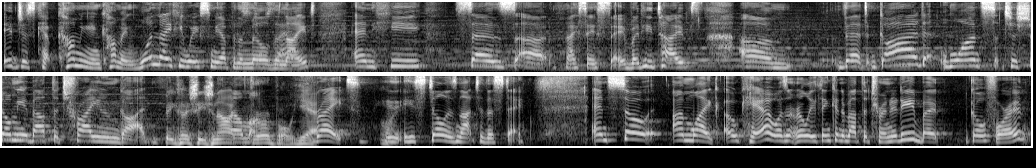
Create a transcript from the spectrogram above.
it just kept coming and coming. One night he wakes me up in the middle of the night, and he says, uh, I say say, but he types, um, that God wants to show me about the triune God. because he's not Elmo. verbal yet. Right. Right. He, he still is not to this day. And so I'm like, okay, I wasn't really thinking about the Trinity, but go for it.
